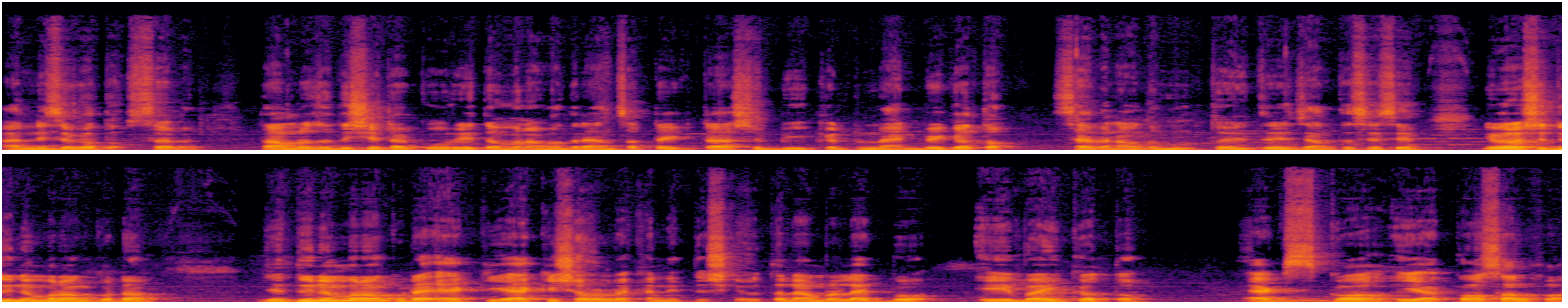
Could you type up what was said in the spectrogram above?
আর নিচে কত সেভেন তো আমরা যদি সেটা করি তখন আমাদের অ্যান্সারটা একটা আসে b equal to nine by কত? সেভেন আমাদের মূলত যে জানতে চেয়েছে। এবার আসি দুই নম্বর অঙ্কটা। যে দুই নম্বর অঙ্কটা একই একই সরলরেখা নির্দেশ করে। তাহলে আমরা লিখব এ বাই কত? এক্স ক, ইয়া কস আলফা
